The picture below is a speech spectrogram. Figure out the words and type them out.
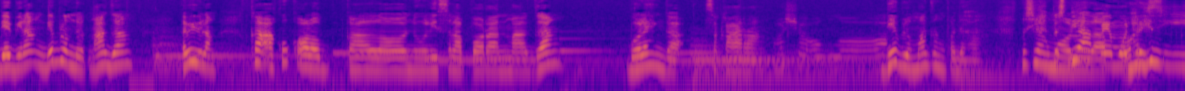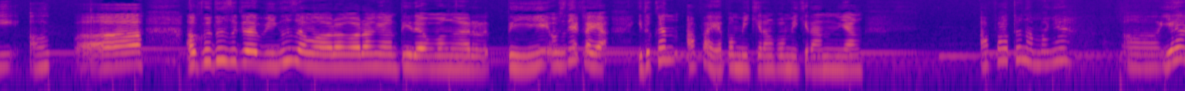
Dia bilang dia belum dapat magang. Tapi bilang kak aku kalau kalau nulis laporan magang boleh nggak sekarang? Masya allah. Dia belum magang padahal. Terus yang terus mau dia apa yang mau diisi? Apa? Aku tuh suka bingung sama orang-orang yang tidak mengerti. Maksudnya kayak itu kan apa ya pemikiran-pemikiran yang apa tuh namanya eh, ya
